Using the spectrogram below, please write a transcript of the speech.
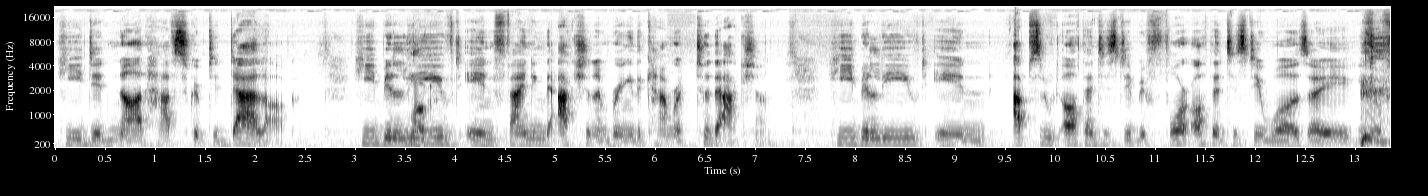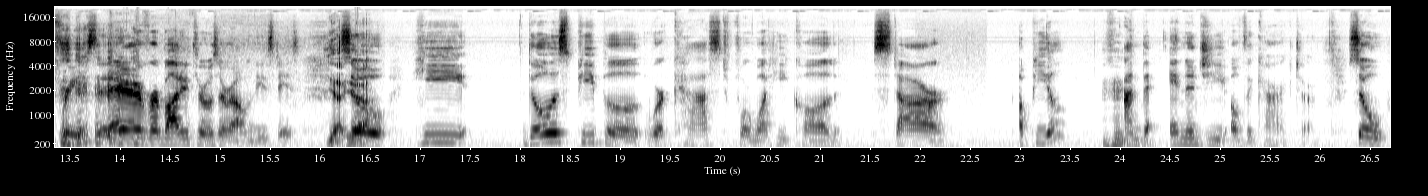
he did not have scripted dialogue. He believed in finding the action and bringing the camera to the action. He believed in absolute authenticity before authenticity was a you know phrase that everybody throws around these days. Yeah, so he those people were cast for what he called star appeal mm-hmm. and the energy of the character. So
